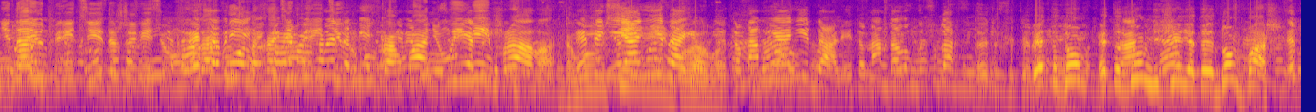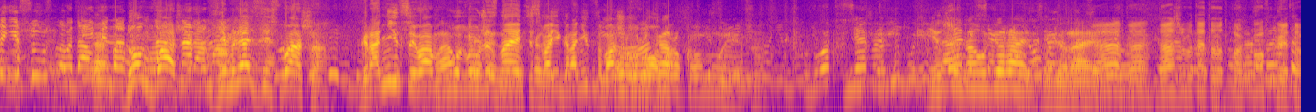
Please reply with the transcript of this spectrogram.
Не дают перейти, даже ведь мы Это законно хотим перейти в другую компанию. Мы имеем право. Это не они дают, это нам не они дали, это нам дало государство. Это дом, это Да. дом ничей, это дом ваш. Это не Суслов дал. Дом ваш, земля здесь ваша. Границы вам, вы, вы уже знаете свои границы вашего дома. моет. Если она убирает, убирает. Да, да, даже вот эта вот парковка, это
